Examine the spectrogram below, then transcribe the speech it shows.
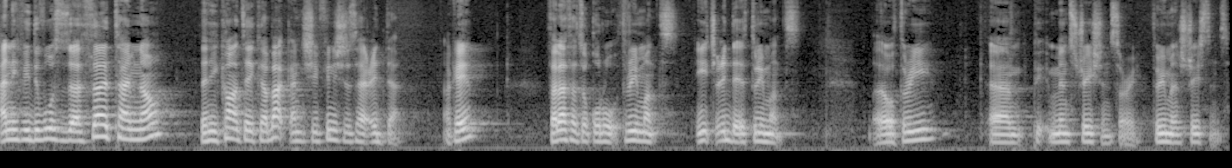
And if he divorces her a third time now, then he can't take her back and she finishes her iddah. Okay? ثلاثة قروء, three months. Each iddah is three months. Or three um, menstruations, sorry. Three menstruations.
